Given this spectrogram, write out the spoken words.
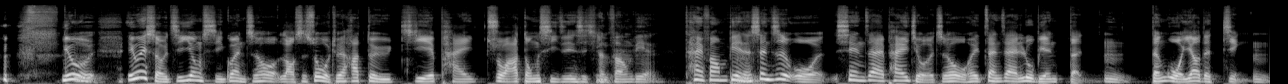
因为我因为手机用习惯之后，老实说，我觉得它对于街拍抓东西这件事情很方便，太方便了。甚至我现在拍久了之后，我会站在路边等，嗯。等我要的景，嗯，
